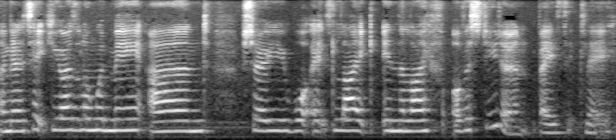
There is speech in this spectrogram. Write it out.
I'm going to take you guys along with me and show you what it's like in the life of a student, basically.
